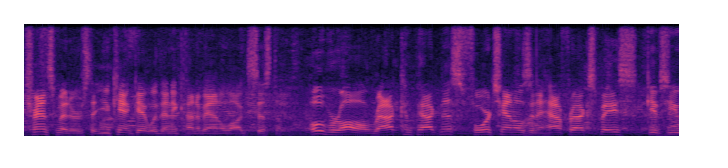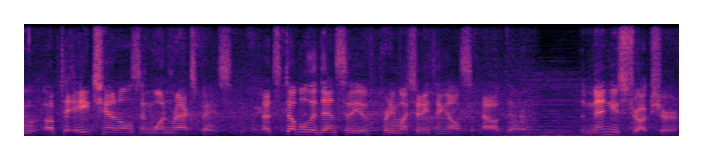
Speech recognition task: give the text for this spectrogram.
transmitters that you can't get with any kind of analog system. Overall, rack compactness, four channels in a half rack space, gives you up to eight channels in one rack space. That's double the density of pretty much anything else out there. The menu structure,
